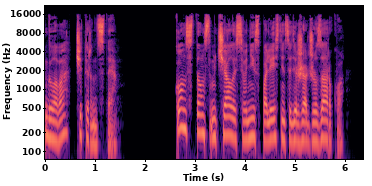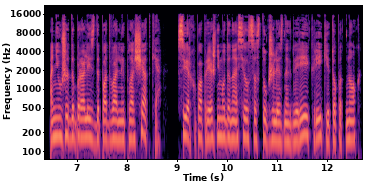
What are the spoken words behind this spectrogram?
Глава 14. Констанс мчалась вниз по лестнице, держа Джо за руку. Они уже добрались до подвальной площадки. Сверху по-прежнему доносился стук железных дверей, крики и топот ног.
